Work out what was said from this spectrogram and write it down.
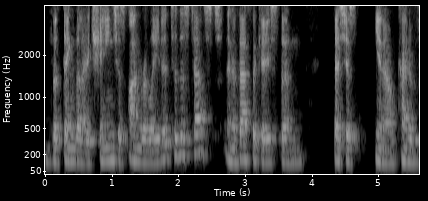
the thing that I changed is unrelated to this test? And if that's the case, then that's just, you know, kind of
